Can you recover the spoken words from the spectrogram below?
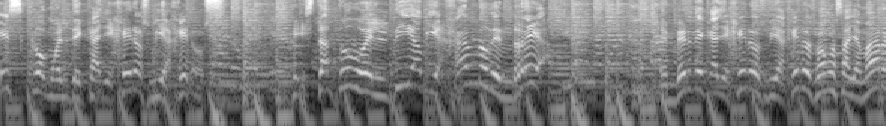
es como el de Callejeros Viajeros. está todo el día viajando de enrea. En vez de callejeros viajeros vamos a llamar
